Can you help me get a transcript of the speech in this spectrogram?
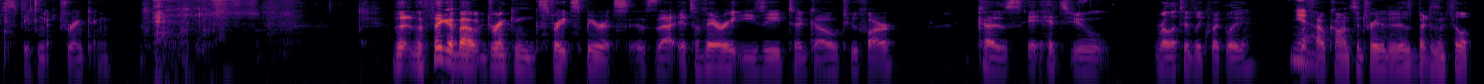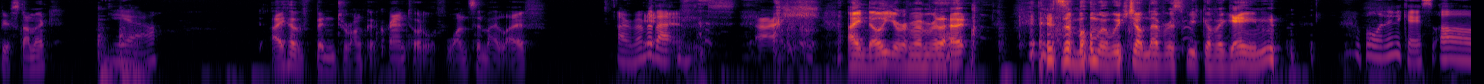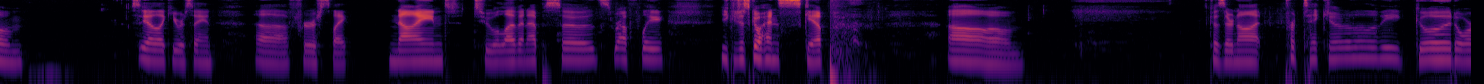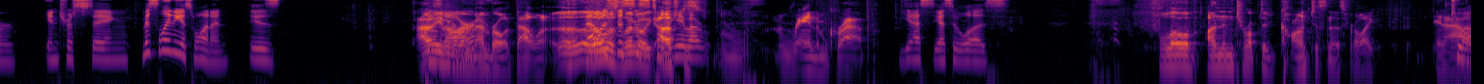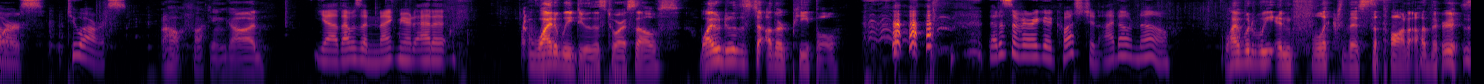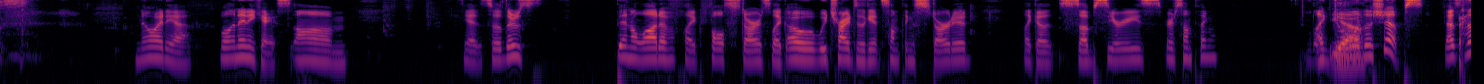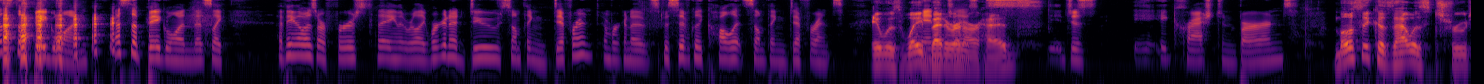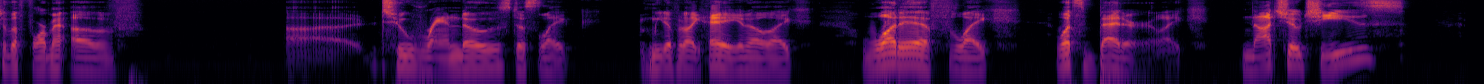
Speaking of drinking, the the thing about drinking straight spirits is that it's very easy to go too far because it hits you relatively quickly Yeah. with how concentrated it is, but it doesn't fill up your stomach. Yeah. I have been drunk a grand total of once in my life. I remember that. I, I know you remember that. And it's a moment we shall never speak of again. Well, in any case, um, so yeah, like you were saying, uh, first like nine to eleven episodes, roughly, you can just go ahead and skip, um, because they're not particularly good or interesting. Miscellaneous one is I don't Bizarre. even remember what that one. That, That was was, literally us just random crap. yes, yes, it was Flow of uninterrupted consciousness for like an two hour. hours, two hours. Oh fucking god! Yeah, that was a nightmare to edit. Why do we do this to ourselves? Why do we do this to other people? That is a very good question. I don't know. Why would we inflict this upon others? No idea. Well, in any case, um, yeah. So there's been a lot of like false starts. Like, oh, we tried to get something started, like a sub series or something, like Duel Yeah. of the Ships. That's that's the big one. That's the big one. That's like, I think that was our first thing that we're like, we're gonna do something different, and we're gonna specifically call it something different. It was way And better it in our heads, It just it, it crashed and burned. mostly because that was true to the format of uh two randos just like meet up and like, hey, you know, like, what if like, what's better, like nacho cheese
